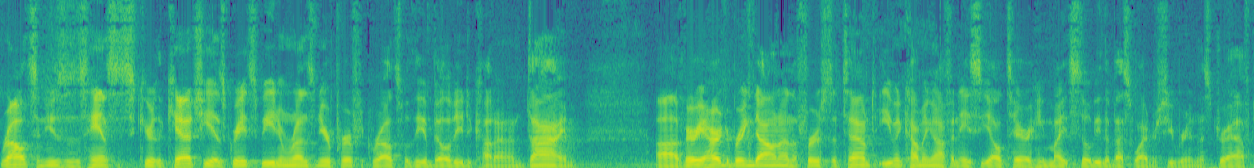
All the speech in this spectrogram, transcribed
routes and uses his hands to secure the catch. He has great speed and runs near perfect routes with the ability to cut on a dime. Uh, very hard to bring down on the first attempt. Even coming off an ACL tear, he might still be the best wide receiver in this draft.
